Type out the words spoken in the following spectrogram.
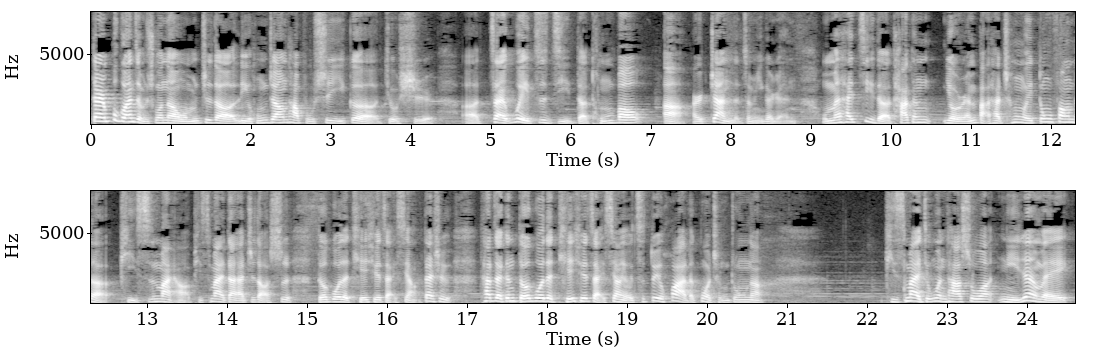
但是不管怎么说呢，我们知道李鸿章他不是一个就是呃在为自己的同胞。啊，而战的这么一个人，我们还记得他跟有人把他称为东方的俾斯麦啊，俾斯麦大家知道是德国的铁血宰相，但是他在跟德国的铁血宰相有一次对话的过程中呢，俾斯麦就问他说：“你认为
